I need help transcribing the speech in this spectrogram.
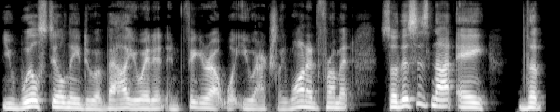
You will still need to evaluate it and figure out what you actually wanted from it. So this is not a the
